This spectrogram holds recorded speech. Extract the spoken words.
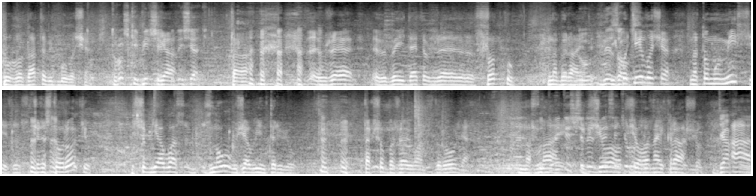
кругла дата відбулася. Трошки більше Я- 50. Та вже е, ви йдете вже сотку набираєте. Ну, не І хотілося на тому місці через 100 років, щоб я вас знову взяв інтерв'ю. Так що бажаю вам здоров'я, наснаги і всього, всього найкращого. Дякую. А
